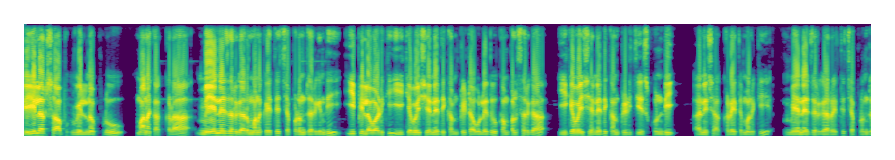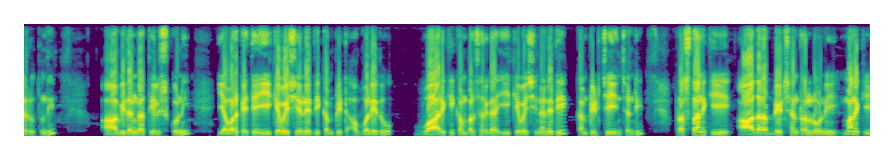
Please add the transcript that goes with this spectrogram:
డీలర్ షాపుకు వెళ్ళినప్పుడు మనకు అక్కడ మేనేజర్ గారు మనకైతే చెప్పడం జరిగింది ఈ పిల్లవాడికి ఈ కేవైసీ అనేది కంప్లీట్ అవ్వలేదు కంపల్సరిగా ఈ కేవైసీ అనేది కంప్లీట్ చేసుకోండి అనేసి అక్కడైతే మనకి మేనేజర్ గారు అయితే చెప్పడం జరుగుతుంది. ఆ విధంగా తెలుసుకొని ఎవరికైతే ఈ కేవైసీ అనేది కంప్లీట్ అవ్వలేదో వారికి కంపల్సరిగా ఈ అనేది కంప్లీట్ చేయించండి. ప్రస్తుతానికి ఆధార్ అప్డేట్ సెంటర్లోని మనకి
